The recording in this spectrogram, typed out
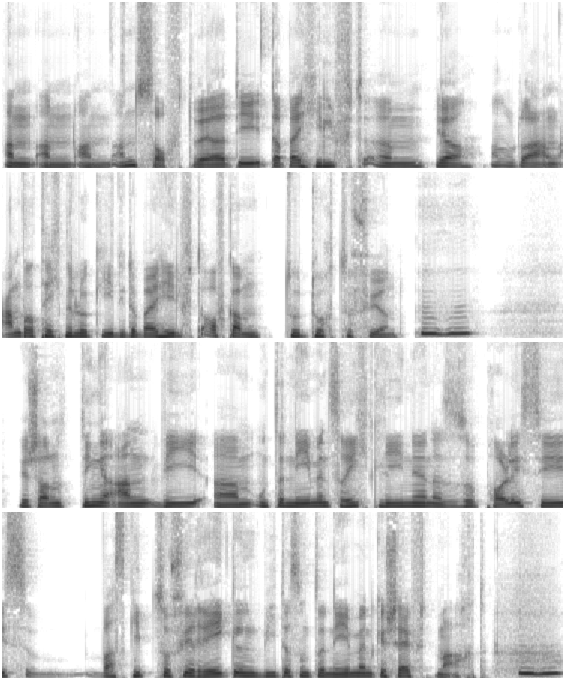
an, an, an, an Software, die dabei hilft, ähm, ja, oder an anderer Technologie, die dabei hilft, Aufgaben zu, durchzuführen. Mhm. Wir schauen uns Dinge an wie ähm, Unternehmensrichtlinien, also so Policies, was gibt so für Regeln, wie das Unternehmen Geschäft macht. Mhm.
